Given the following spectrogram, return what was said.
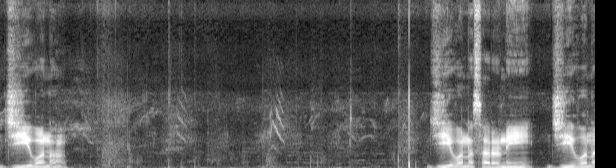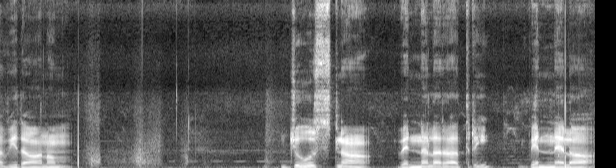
జీవన జీవన సరణి జీవన విధానం. జ్యోత్స్న వెన్నెల రాత్రి వెన్నెల.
